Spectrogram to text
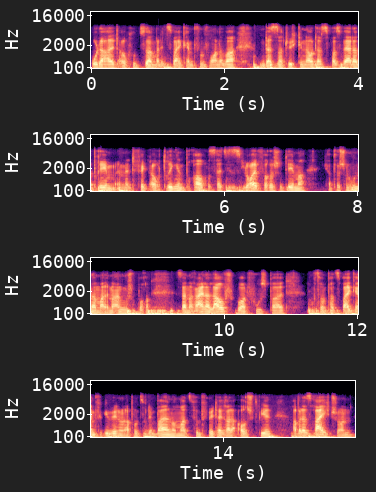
oder halt auch sozusagen bei den Zweikämpfen vorne war. Und das ist natürlich genau das, was Werder Bremen im Endeffekt auch dringend braucht. Das heißt, dieses läuferische Thema, ich habe das schon hundertmal immer angesprochen, ist ein reiner Laufsport, Fußball, muss man ein paar Zweikämpfe gewinnen und ab und zu den Ball nochmal fünf Meter gerade ausspielen. Aber das reicht schon,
